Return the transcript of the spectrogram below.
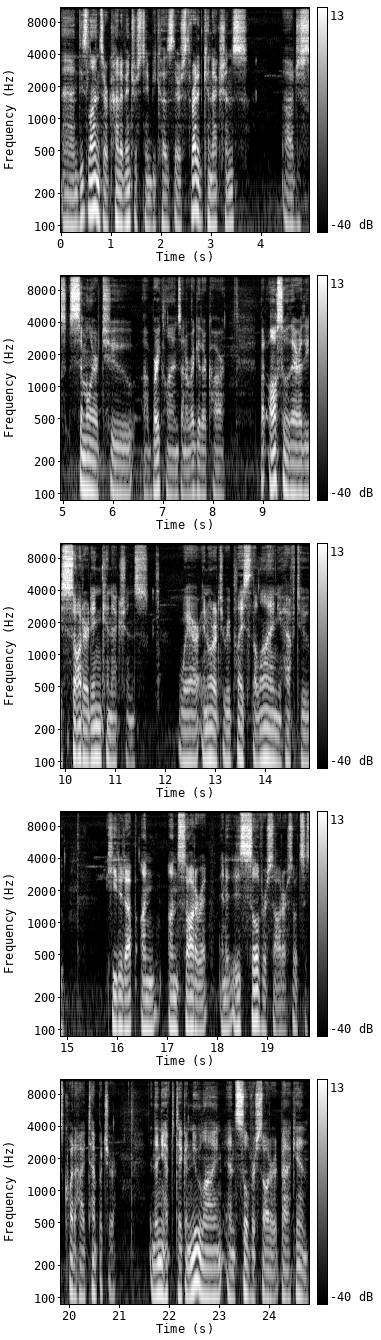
And these lines are kind of interesting because there's threaded connections, uh, just similar to uh, brake lines on a regular car. But also there are these soldered in connections where in order to replace the line you have to heat it up, un- unsolder it, and it is silver solder, so it's, it's quite a high temperature. And then you have to take a new line and silver solder it back in.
